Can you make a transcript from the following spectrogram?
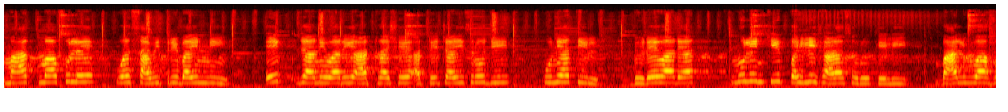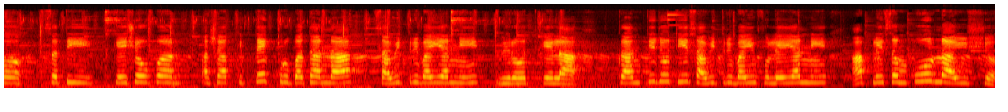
महात्मा फुले व सावित्रीबाईंनी एक जानेवारी अठराशे अठ्ठेचाळीस रोजी पुण्यातील भिडेवाड्यात मुलींची पहिली शाळा सुरू केली. बालविवाह सती केशवपण अशा कित्येक कृपथांना सावित्रीबाई यांनी विरोध केला. क्रांतीज्योती सावित्रीबाई फुले यांनी आपले संपूर्ण आयुष्य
